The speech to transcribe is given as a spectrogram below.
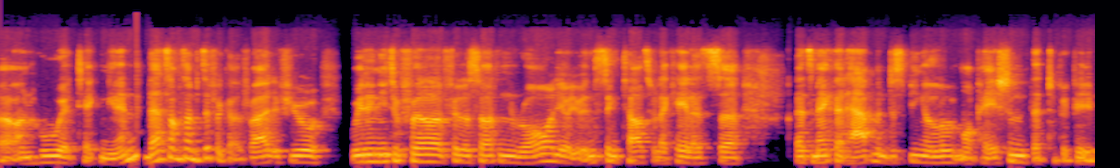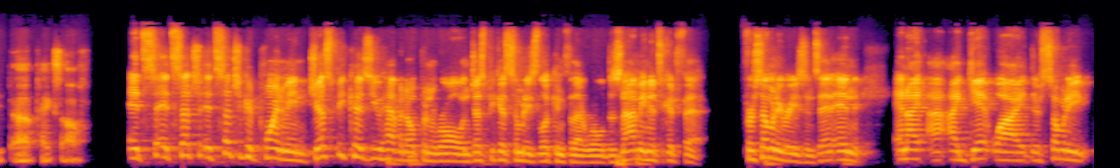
uh, on who we're taking in. That's sometimes difficult, right? If you really need to fill fill a certain role, your your instinct tells you like, hey, let's uh, let's make that happen. Just being a little bit more patient, that typically uh, pays off. It's it's such it's such a good point. I mean, just because you have an open role and just because somebody's looking for that role does not mean it's a good fit for so many reasons. And and and I I get why there's so many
